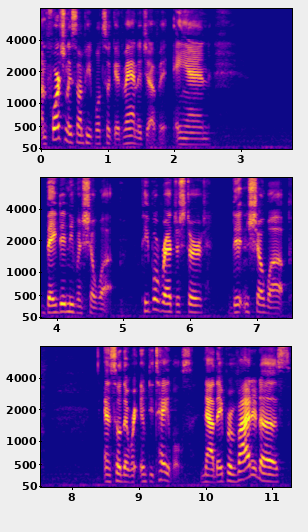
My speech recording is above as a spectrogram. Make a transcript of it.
unfortunately, some people took advantage of it and they didn't even show up. People registered, didn't show up, and so there were empty tables. Now, they provided us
